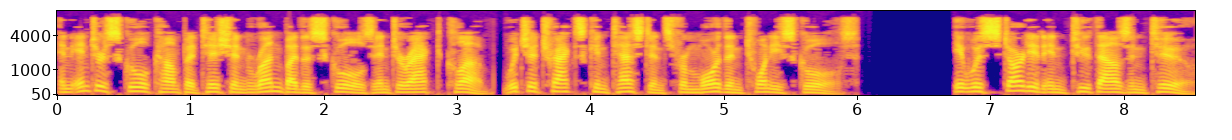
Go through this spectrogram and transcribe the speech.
an inter-school competition run by the school's Interact Club, which attracts contestants from more than 20 schools. It was started in 2002.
